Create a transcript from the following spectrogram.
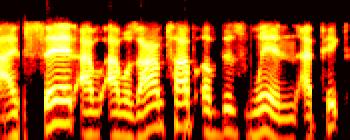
I said I, I was on top of this win. I picked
